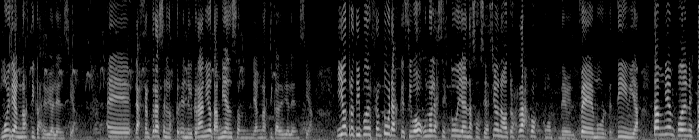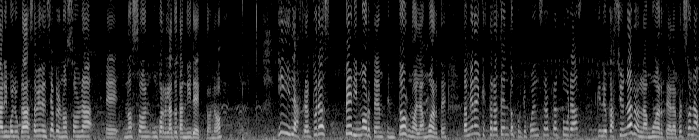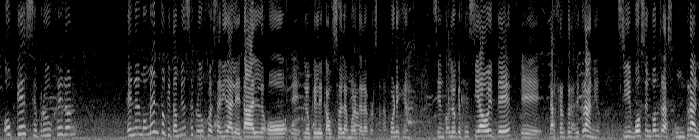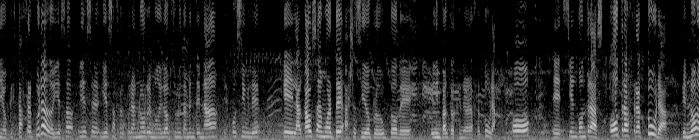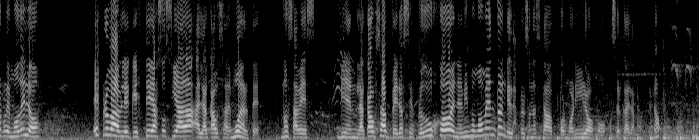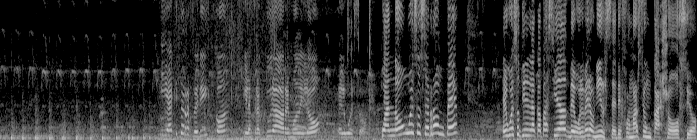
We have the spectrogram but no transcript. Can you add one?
muy diagnósticas de violencia. Eh, las fracturas en, en el cráneo también son diagnósticas de violencia. Y otro tipo de fracturas que si uno las estudia en asociación a otros rasgos como del fémur, de tibia, también pueden estar involucradas a violencia, pero no son, eh, no son un correlato tan directo, ¿no? Y las fracturas perimortem, en torno a la muerte, también hay que estar atentos porque pueden ser fracturas que le ocasionaron la muerte a la persona o que se produjeron en el momento que también se produjo esa herida letal o eh, lo que le causó la muerte a la persona. Por ejemplo, lo que les decía hoy de eh, las fracturas de cráneo. Si vos encontrás un cráneo que está fracturado y esa, y, esa fractura no remodeló absolutamente nada, es posible que la causa de muerte haya sido producto del impacto que generó la fractura. O eh, si encontrás otra fractura que no remodeló, es probable que esté asociada a la causa de muerte. No sabes bien la causa, pero se produjo en el mismo momento en que las personas estaban por morir o, cerca de la muerte, ¿no? ¿Y a qué te referís con que la fractura remodeló el hueso? Cuando un hueso se rompe, el hueso tiene la capacidad de volver a unirse, de formarse un callo óseo.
